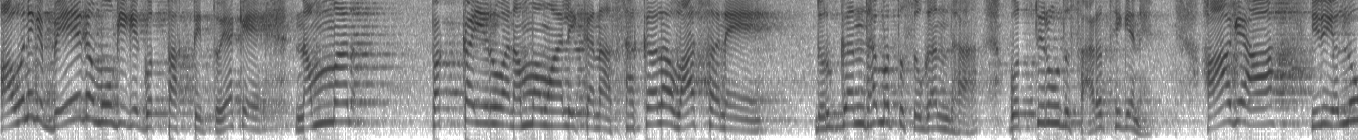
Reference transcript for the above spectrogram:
ಅವನಿಗೆ ಬೇಗ ಮೂಗಿಗೆ ಗೊತ್ತಾಗ್ತಿತ್ತು. ಯಾಕೆ? ನಮ್ಮ ಪಕ್ಕ ಇರುವ ನಮ್ಮ ಮಾಲೀಕನ ಸಕಲ ವಾಸನೆ ದುರ್ಗಂಧ ಮತ್ತು ಸುಗಂಧ ಗೊತ್ತಿರುವುದು ಸಾರಥಿಗೇನೆ. ಹಾಗೆ ಆ ಇದು ಎಲ್ಲೋ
